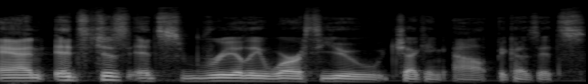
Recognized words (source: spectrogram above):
And it's just it's really worth you checking out because it's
